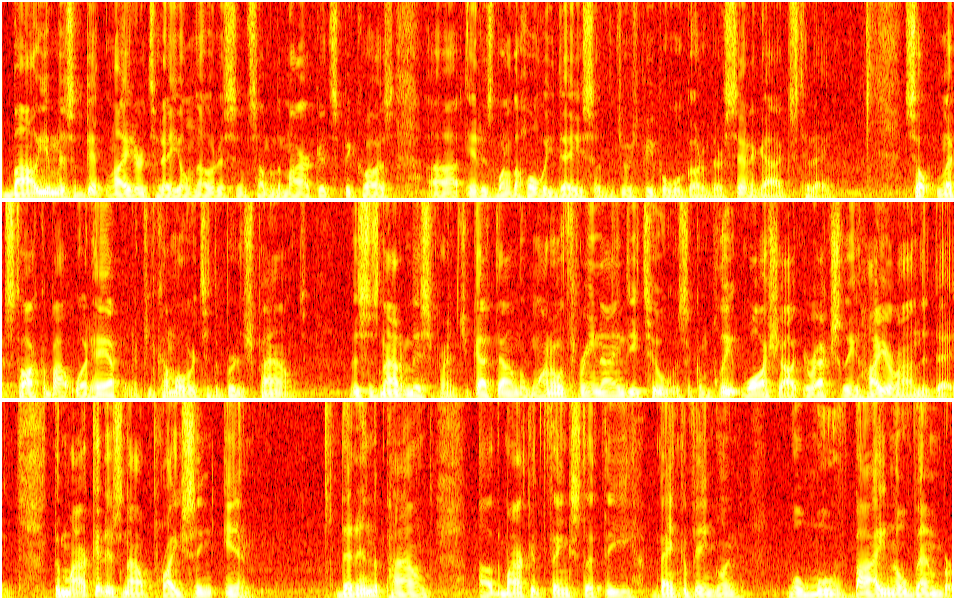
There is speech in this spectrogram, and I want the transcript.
Volume is a bit lighter today, you'll notice, in some of the markets because uh, it is one of the holy days, so the Jewish people will go to their synagogues today. So let's talk about what happened. If you come over to the British pound, this is not a misprint. You got down to 103.92. It was a complete washout. You're actually higher on the day. The market is now pricing in that in the pound, uh, the market thinks that the Bank of England will move by November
